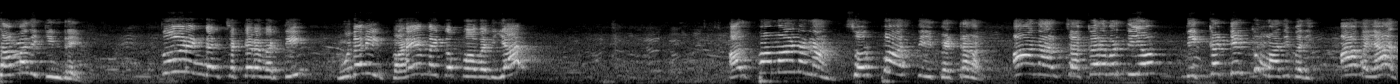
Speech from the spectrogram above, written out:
சம்மதிக்கின்றேன். கூறுங்கள் சக்கரவர்த்தி முதலில் பணயம் வைக்கப் போவது யார்? அற்பமான நான் சொற்ப ஆஸ்தியை பெற்றவன். ஆனால் சக்கரவர்த்தியோ திக்கட்டிற்கும் அதிபதி. ஆகையால்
